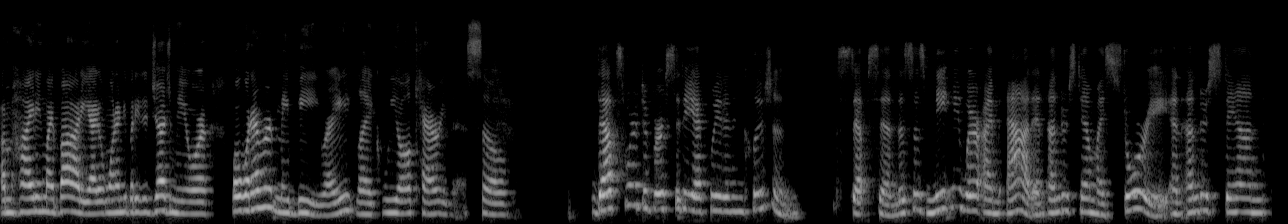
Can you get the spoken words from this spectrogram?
I'm hiding my body. I don't want anybody to judge me or or whatever it may be, right? Like we all carry this. So that's where diversity, equity, and inclusion steps in. This is meet me where I'm at and understand my story and understand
